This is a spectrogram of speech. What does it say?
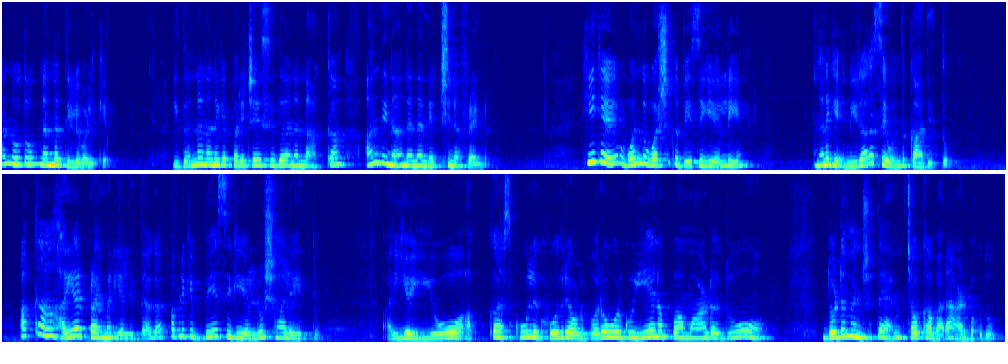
ಅನ್ನೋದು ನನ್ನ ತಿಳುವಳಿಕೆ. ಇದನ್ನು ನನಗೆ ಪರಿಚಯಿಸಿದ ನನ್ನ ಅಕ್ಕ ಅಂದಿನ ನನ್ನ ನೆಚ್ಚಿನ ಫ್ರೆಂಡ್ ಹೀಗೆ ಒಂದು ವರ್ಷದ ಬೇಸಿಗೆಯಲ್ಲಿ ನನಗೆ ನಿರಾಸೆ ಒಂದು ಕಾದಿತ್ತು. ಅಕ್ಕ ಹೈಯರ್ ಪ್ರೈಮರಿಯಲ್ಲಿದ್ದಾಗ ಅವಳಿಗೆ ಬೇಸಿಗೆಯಲ್ಲೂ ಶಾಲೆ ಇತ್ತು. ಅಯ್ಯಯ್ಯೋ, ಅಕ್ಕ ಸ್ಕೂಲಿಗೆ ಹೋದರೆ ಅವಳು ಬರೋವರೆಗೂ ಏನಪ್ಪ ಮಾಡೋದು? ಮನ ಜೊತೆ ಚೌಕಾಬಾರ ಆಡಬಹುದು.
